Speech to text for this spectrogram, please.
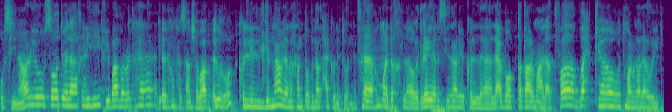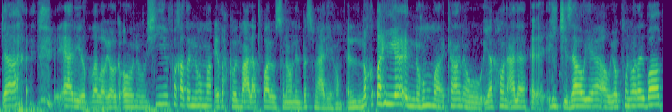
وسيناريو وصوت والى آخره. في باب الردهة لهم حسام شباب إلغوا. كل اللي قلناه يلا خلينا بنضحك ونتونس. فهم دخلوا وتغير السيناريو كله. لعبوا قطار مع الأطفال ضحكوا وتمرغلوا والكا يعني ظلوا يوقعون وشي. فقط انهم يضحكون مع الأطفال ويصنعون البسمة عليهم. عليهم النقطة هي انه هم كانوا يرحون على آه، هيك زاوية أو يوقفون ورا الباب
